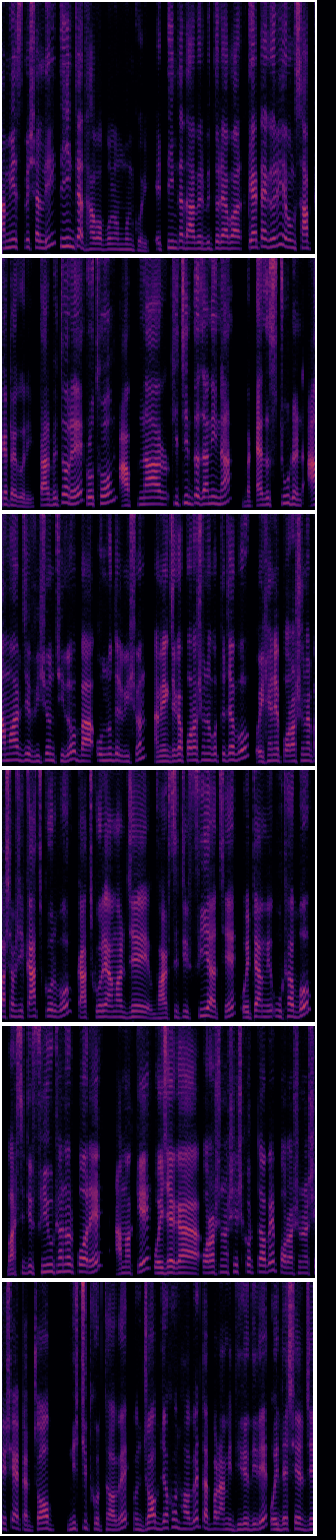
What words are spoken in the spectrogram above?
আমি স্পেশালি তিনটা ধাপ অবলম্বন করি। এই ৩ টা ধাপের ভিতরে আবার ক্যাটেগরি এবং সাব ক্যাটেগরি। তার ভিতরে ১ম আপনার কি চিন্তা জানি না। বাট অ্যাজ এ স্টুডেন্ট আমার যে ভিশন ছিল বা অন্যদের ভিশন আমি এক জায়গায় পড়াশোনা করতে যাব। ওইখানে পড়াশোনার পাশাপাশি কাজ করব। কাজ করে আমার যে ভার্সিটির ফি আছে ওইটা আমি উঠাবো। ভার্সিটির ফি উঠানোর পরে আমাকে ওই জায়গা পড়াশোনা শেষ করতে হবে। পড়াশোনা শেষে একটা জব নিশ্চিত করতে হবে। জব যখন হবে তারপর আমি ধীরে, ধীরে ওই দেশের যে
